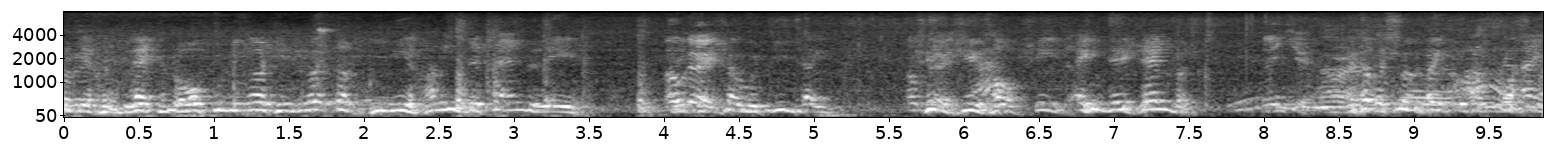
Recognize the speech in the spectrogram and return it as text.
een beetje gebrekkende opvoeding als je niet weet, dat die niet zender in. Oké, Zo het niet zijn. oké. Sinds je al sinds 1 december. Weet je. Dat is een beetje wat klein.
